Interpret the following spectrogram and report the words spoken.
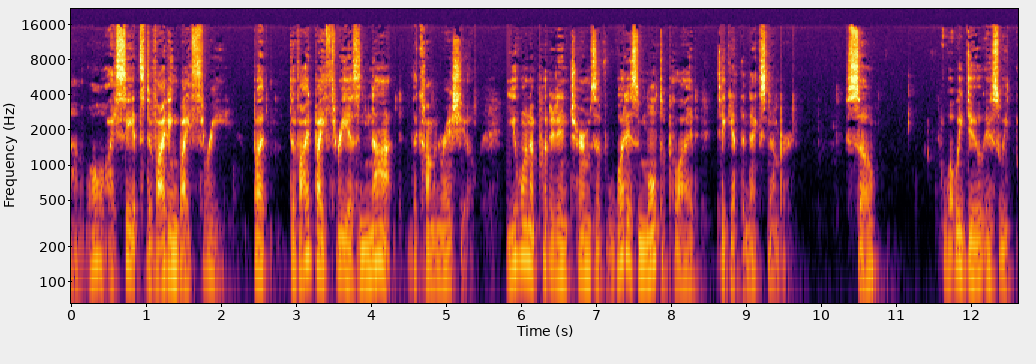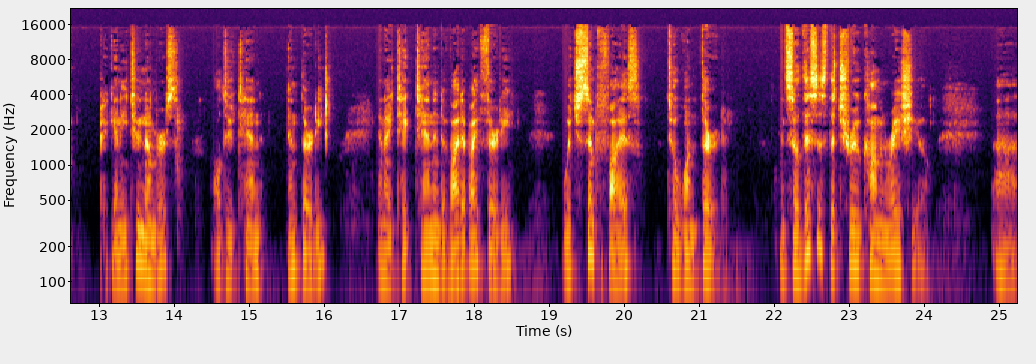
um, oh, I see it's dividing by 3. But divide by 3 is not the common ratio. You want to put it in terms of what is multiplied to get the next number. So what we do is we pick any two numbers. I'll do 10 and 30. And I take 10 and divide it by 30, which simplifies to one third. And so this is the true common ratio. Uh,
